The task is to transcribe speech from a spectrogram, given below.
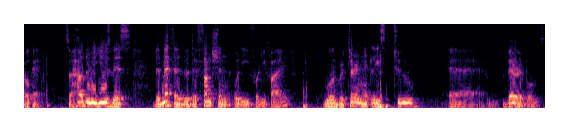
Okay, so how do we use this? The method with the function ODE45 will return at least two uh, variables,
